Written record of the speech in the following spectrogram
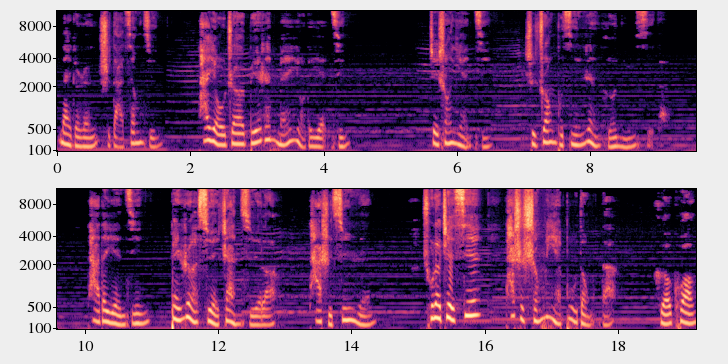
那个人是大将军，他有着别人没有的眼睛。这双眼睛是装不进任何女子的，他的眼睛。被热血占据了，他是军人。除了这些，他是什么也不懂的，何况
